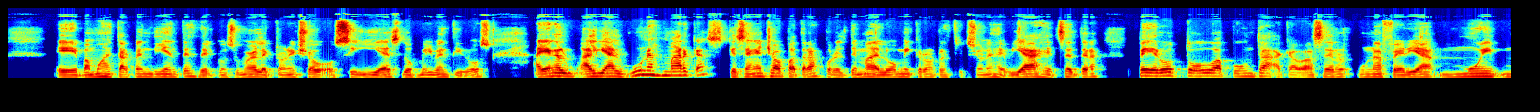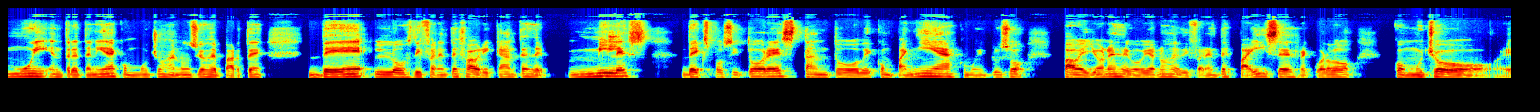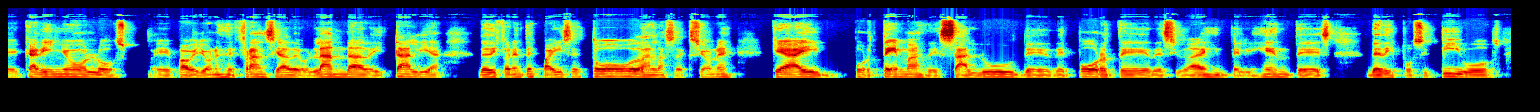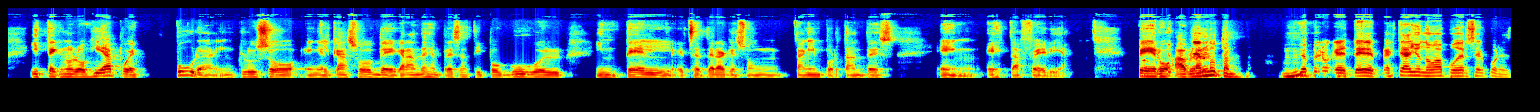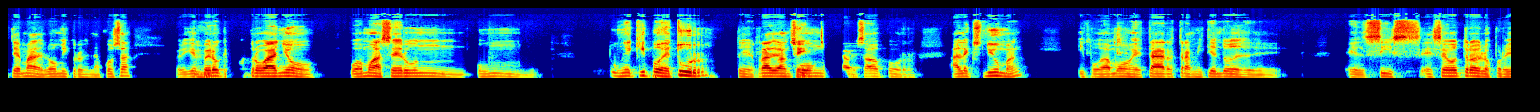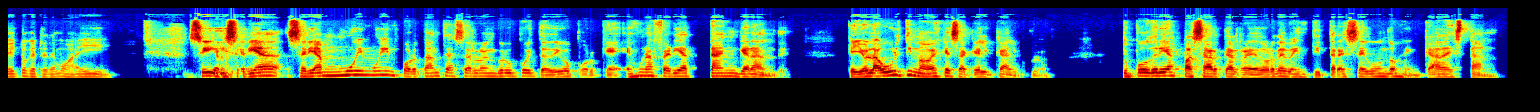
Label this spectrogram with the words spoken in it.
eh, vamos a estar pendientes del Consumer Electronic Show o CES 2022. Hay, hay, algunas marcas que se han echado para atrás por el tema del Omicron, restricciones de viaje, etcétera, pero todo apunta a que va a ser una feria muy, muy entretenida con muchos anuncios de parte de los diferentes fabricantes de miles de expositores, tanto de compañías como incluso pabellones de gobiernos de diferentes países. Recuerdo con mucho eh, cariño los eh, pabellones de Francia, de Holanda, de Italia, de diferentes países, todas las secciones que hay por temas de salud, de deporte, de ciudades inteligentes, de dispositivos y tecnología, pues pura, incluso en el caso de grandes empresas tipo Google, Intel, etcétera, que son tan importantes en esta feria. Pero hablando también yo espero que este, este, año no va a poder ser por el tema del Omicron y la cosa, pero yo espero que otro año podamos hacer un, un, un, equipo de tour de Radio Ancon encabezado por Alex Newman y podamos estar transmitiendo desde el CIS. Ese es otro de los proyectos que tenemos ahí. Sí, y sería, sería muy, muy importante hacerlo en grupo y te digo porque es una feria tan grande que yo la última vez que saqué el cálculo, tú podrías pasarte alrededor de 23 segundos en cada stand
